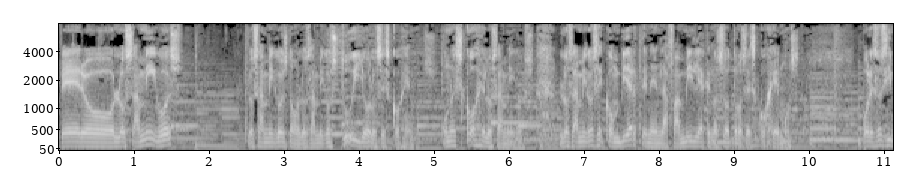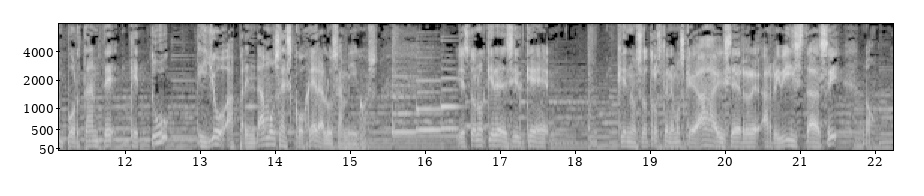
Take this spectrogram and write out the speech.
Pero los amigos, los amigos no, los amigos tú y yo los escogemos. Uno escoge los amigos. Los amigos se convierten en la familia que nosotros escogemos. Por eso es importante que tú y yo aprendamos a escoger a los amigos. Y esto no quiere decir que, que nosotros tenemos que ay, ser arribistas, ¿sí? No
